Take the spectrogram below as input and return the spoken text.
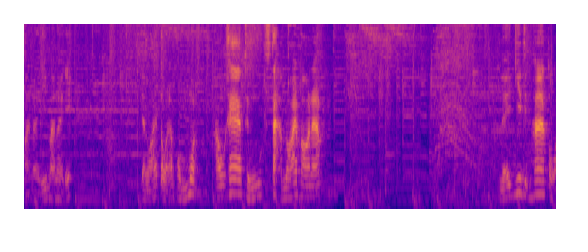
มาหน่อยดิ มาหน่อยดิจะร้อยตัวแล้วผมหมด เอาแค่ถึง 300 พอนะครับเหลืออีก25 ตัว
